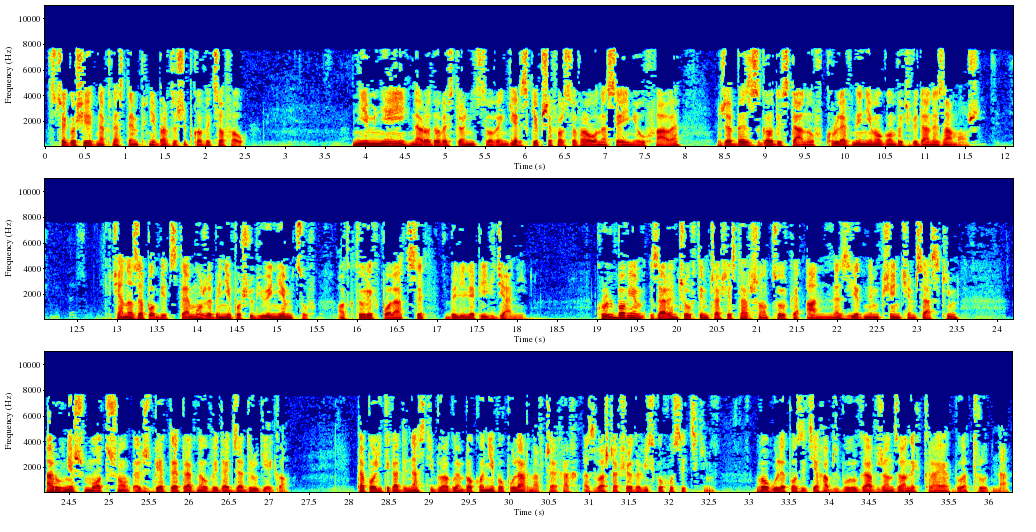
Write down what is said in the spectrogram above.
z czego się jednak następnie bardzo szybko wycofał. Niemniej Narodowe Stronnictwo Węgierskie przeforsowało na Sejmie uchwałę, że bez zgody Stanów królewny nie mogą być wydane za mąż. Chciano zapobiec temu, żeby nie poślubiły Niemców, od których Polacy byli lepiej widziani. Król bowiem zaręczył w tym czasie starszą córkę Annę z jednym księciem saskim, a również młodszą Elżbietę pragnął wydać za drugiego. Ta polityka dynastii była głęboko niepopularna w Czechach, a zwłaszcza w środowisku husyckim. W ogóle pozycja Habsburga w rządzonych krajach była trudna.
